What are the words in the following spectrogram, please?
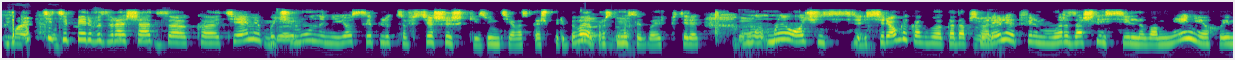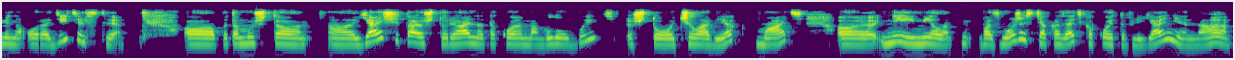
Давайте теперь возвращаться к теме, почему да. на нее сыплются все шишки. Извините, я вас, конечно, перебиваю, да, просто да. мысль боюсь потерять. Да. Мы, мы очень с Серегой, как бы, когда посмотрели да. этот фильм, мы разошлись сильно во мнениях именно о родительстве, а, потому что а, я считаю, что реально такое могло быть, что человек, мать, а, не имела возможности оказать какое-то влияние на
